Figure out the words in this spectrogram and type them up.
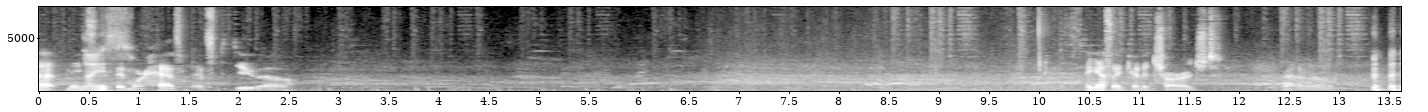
that makes Nice. it a bit more hazardous to do, though. I guess I could have charged. I don't know.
